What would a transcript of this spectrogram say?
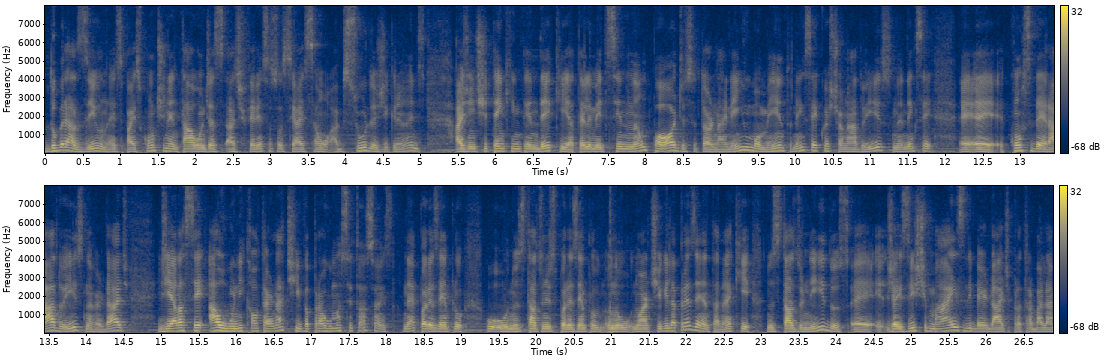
do Brasil, né, esse país continental, onde as, as diferenças sociais são absurdas de grandes, a gente tem que entender que a telemedicina não pode se tornar em nenhum momento, nem ser questionado isso, né, nem ser é, é, considerado isso, na verdade, de ela ser a única alternativa para algumas situações, né? Por exemplo, o, o, nos Estados Unidos, por exemplo, no, no, artigo ele apresenta, né, que nos Estados Unidos é, já existe mais liberdade para trabalhar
